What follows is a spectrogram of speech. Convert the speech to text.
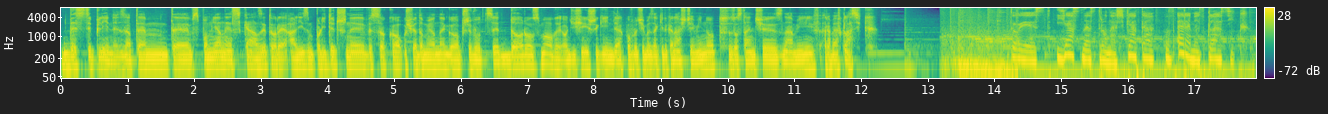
dyscypliny. Zatem te wspomniane skazy to realizm polityczny wysoko uświadomionego przywódcy. Do rozmowy o dzisiejszych Indiach powrócimy za kilkanaście minut. Zostańcie z nami w RMF Classic. To jest jasna strona świata w RMS Classic.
